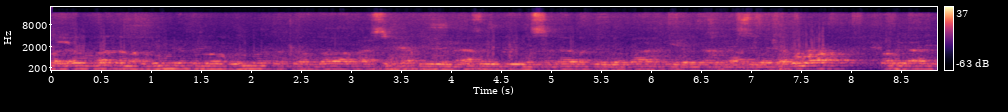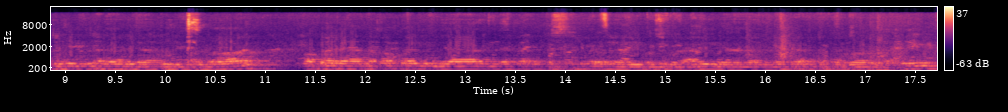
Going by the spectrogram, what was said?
والعمرة مقبولة ومغرورة والله مع الصحة والعافية والسلامة والراحة والإخلاص والتقوى. وبأن تهدنا إلى كل ضلال ربنا تقبل منا إنك أنت السميع العليم وتب علينا إنك أنت التواب الرحيم.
